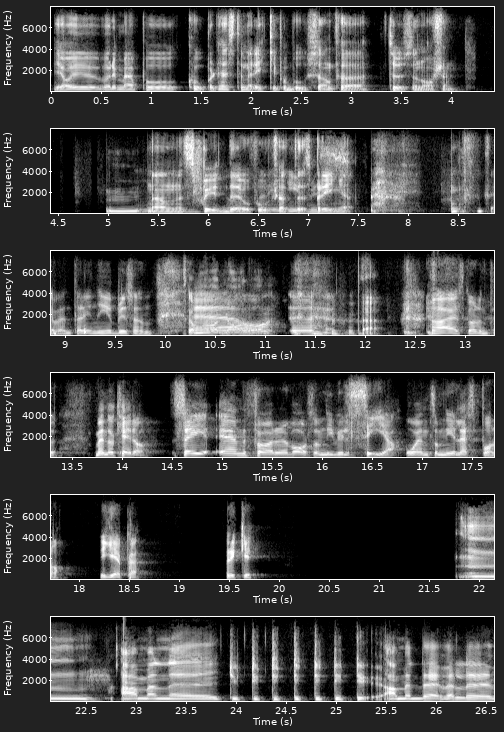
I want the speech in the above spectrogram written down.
Jag har ju varit med på Cooper-tester med Ricky på Bosan för tusen år sedan. Mm. När han spydde och fortsatte springa. Jag väntar in hybrisen. Ska man vara Eh, glad ja, eh, Nej, det ska du inte. Men okej då. Säg en förare var som ni vill se och en som ni är less på då. I GP. Ricky. Mm, ja men, eh, du, du, du, ja men det är väl eh,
